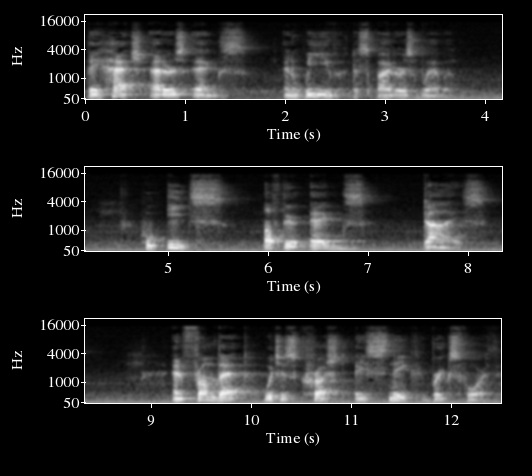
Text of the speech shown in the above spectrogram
They hatch adder's eggs and weave the spider's web. Who eats of their eggs dies, and from that which is crushed a snake breaks forth.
